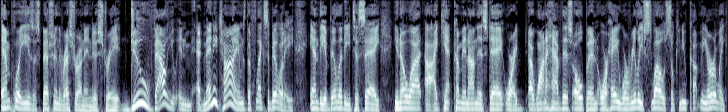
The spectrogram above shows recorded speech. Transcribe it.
Employees, especially in the restaurant industry, do value in at many times the flexibility and the ability to say, you know what, I I can't come in on this day, or I, I want to have this open, or hey, we're really slow, so can you cut me early?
